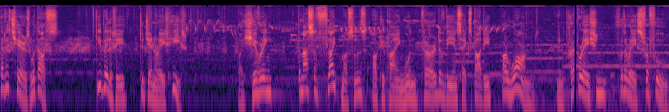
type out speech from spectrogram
that it shares with us the ability to generate heat. By shivering, the massive flight muscles occupying one third of the insect's body are warmed in preparation for the race for food.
